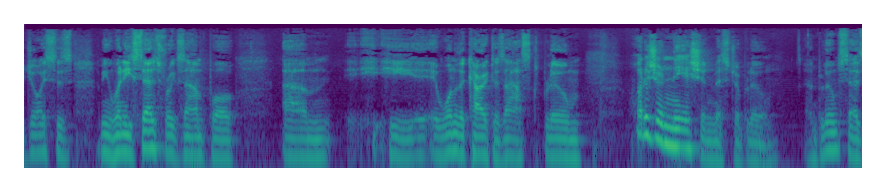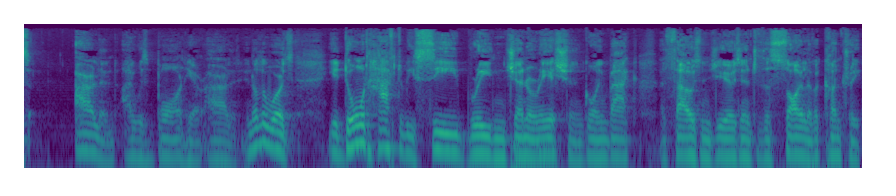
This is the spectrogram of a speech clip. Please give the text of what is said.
Joyce's. I mean, when he says, for example, um, he, he one of the characters asks Bloom, "What is your nation, Mister Bloom?" And Bloom says, "Ireland. I was born here, Ireland." In other words, you don't have to be seed breeding generation going back a thousand years into the soil of a country.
